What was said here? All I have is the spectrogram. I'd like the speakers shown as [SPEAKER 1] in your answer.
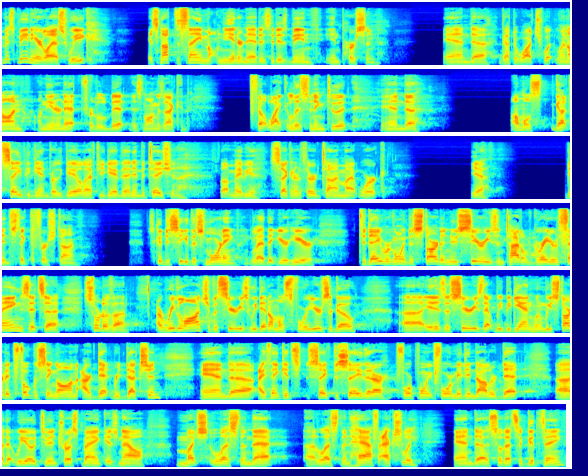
[SPEAKER 1] missed being here last week. It's not the same on the internet as it is being in person. And uh, got to watch what went on on the internet for a little bit, as long as I could, felt like listening to it. And uh, almost got saved again, Brother Gale, after you gave that invitation. I thought maybe a second or third time might work. Yeah, didn't stick the first time. It's good to see you this morning. I'm glad that you're here. Today, we're going to start a new series entitled Greater Things. It's a sort of a, a relaunch of a series we did almost four years ago. Uh, it is a series that we began when we started focusing on our debt reduction. And uh, I think it's safe to say that our $4.4 million debt uh, that we owed to Intrust Bank is now much less than that, uh, less than half, actually. And uh, so that's a good thing.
